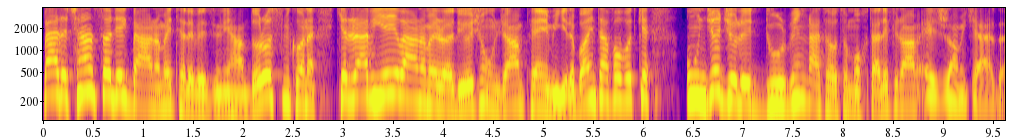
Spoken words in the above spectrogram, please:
بعد چند سال یک برنامه تلویزیونی هم درست می‌کنه که رویه برنامه رادیویش اونجا هم پی می‌گیره با این تفاوت که اونجا جلوی دوربین قطعات مختلفی رو هم اجرا می‌کرده.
